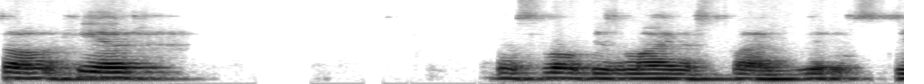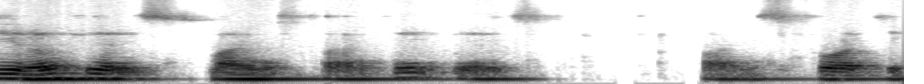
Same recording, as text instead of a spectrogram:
So here the slope is minus 20, here is 0, here is minus 20, here is minus 40.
